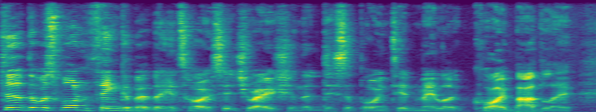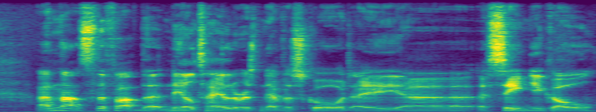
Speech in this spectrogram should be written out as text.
th- there was one thing about the entire situation that disappointed me like quite badly, and that's the fact that Neil Taylor has never scored a uh, a senior goal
